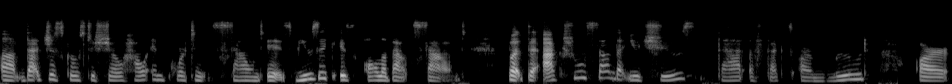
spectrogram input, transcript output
um, that just goes to show how important sound is. Music is all about sound, but the actual sound that you choose that affects our mood, our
